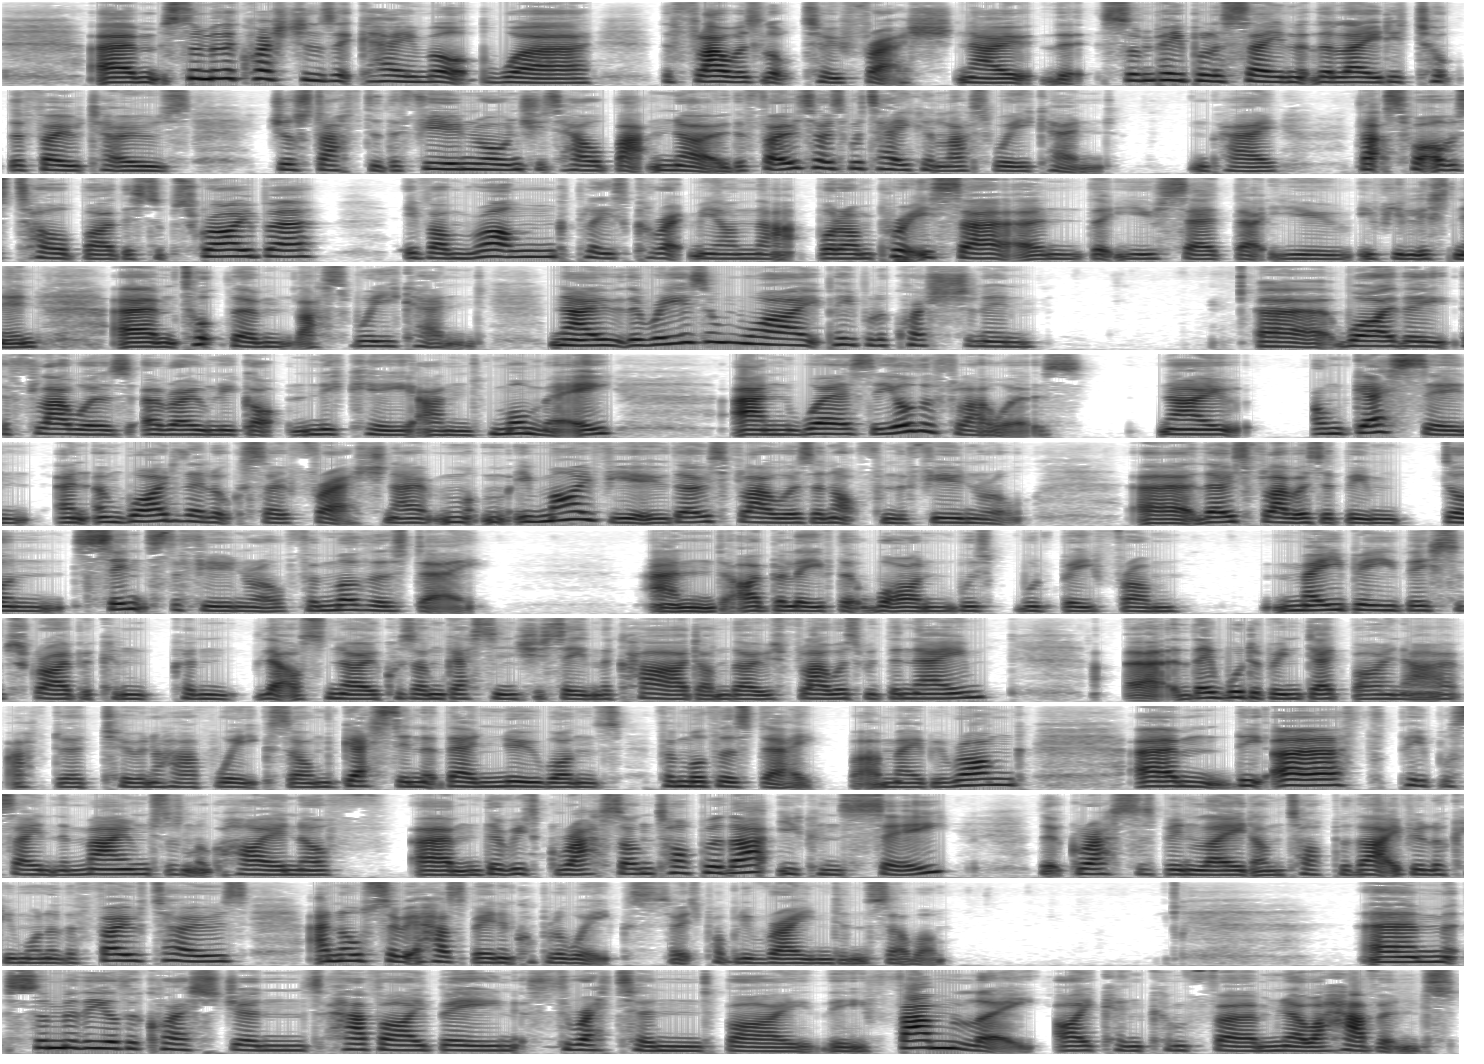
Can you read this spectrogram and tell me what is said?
Um, some of the questions that came up were the flowers look too fresh. Now the, some people are saying that the lady took the photos just after the funeral and she's held back no the photos were taken last weekend okay that's what I was told by the subscriber. If I'm wrong, please correct me on that. But I'm pretty certain that you said that you, if you're listening, um, took them last weekend. Now, the reason why people are questioning uh, why the, the flowers are only got Nikki and Mummy and where's the other flowers? Now, I'm guessing, and, and why do they look so fresh? Now, in my view, those flowers are not from the funeral. Uh, those flowers have been done since the funeral for Mother's Day, and I believe that one was would be from maybe the subscriber can can let us know because I'm guessing she's seen the card on those flowers with the name. Uh, they would have been dead by now after two and a half weeks, so I'm guessing that they're new ones for Mother's Day, but I may be wrong. Um, the earth, people saying the mound doesn't look high enough. Um, there is grass on top of that, you can see that grass has been laid on top of that if you're looking one of the photos. And also it has been a couple of weeks so it's probably rained and so on. Um, some of the other questions. Have I been threatened by the family? I can confirm no I haven't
